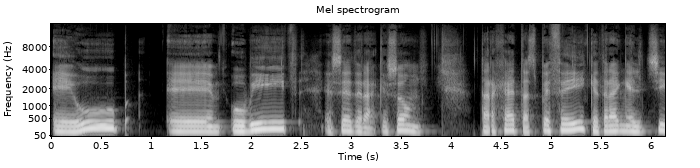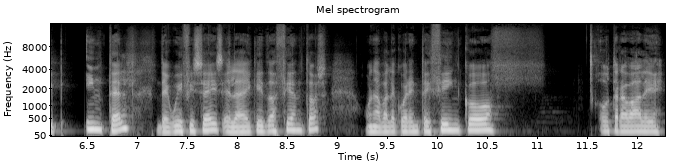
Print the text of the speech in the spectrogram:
EUP, eh, Ubit, etcétera, que son tarjetas PCI que traen el chip Intel de Wi-Fi 6, el AX200. Una vale 45, otra vale,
